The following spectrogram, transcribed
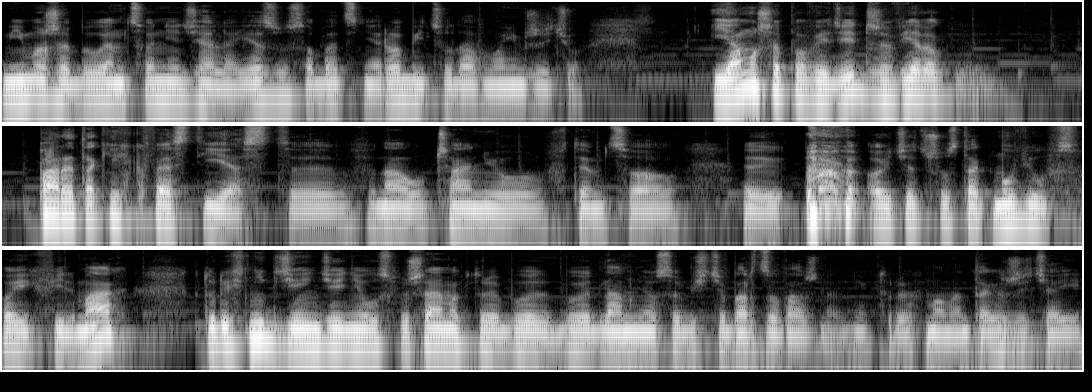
mimo że byłem co niedzielę. Jezus obecnie robi cuda w moim życiu. I ja muszę powiedzieć, że wielo, parę takich kwestii jest y, w nauczaniu, w tym, co y, ojciec szóstak mówił w swoich filmach, których nigdzie indziej nie usłyszałem, a które były, były dla mnie osobiście bardzo ważne w niektórych momentach życia i,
